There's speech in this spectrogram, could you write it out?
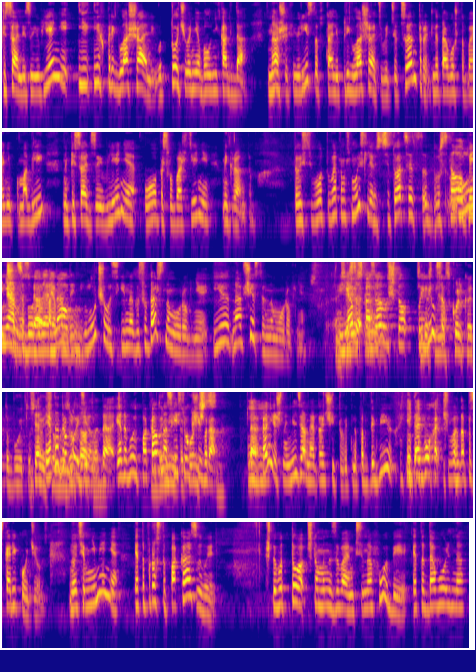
писали заявления, и их приглашали. Вот то, чего не было никогда. Наших юристов стали приглашать в эти центры для того, чтобы они помогли написать заявление об освобождении мигрантов. То есть вот в этом смысле... Ситуация стала меняться благодаря да, пандемии. Улучшилась и на государственном уровне, и на общественном уровне. Интересно, Я бы сказала, что появился... насколько это будет устойчивым да, Это другое дело, да. Это будет пока у нас есть общий кончится. враг. Да, угу. конечно, нельзя наверное, рассчитывать на пандемию, и дай бог, чтобы она поскорее кончилась. Но, тем не менее, это просто показывает, что вот то, что мы называем ксенофобией, это довольно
